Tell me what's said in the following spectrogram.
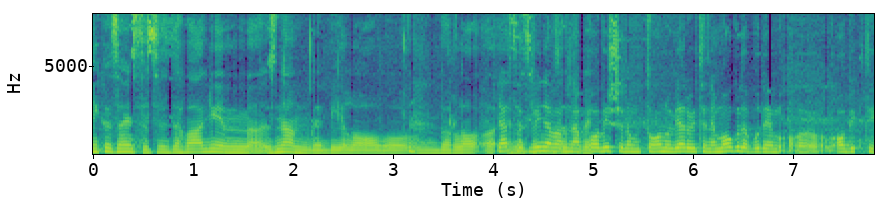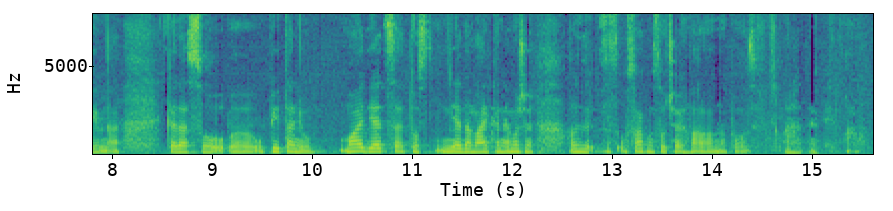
Ika, zaista se zahvaljujem. Znam da je bilo ovo vrlo... Ja se izvinjavam na povišenom tonu. Vjerujte, ne mogu da budem objektivna kada su u pitanju moje djeca. To jedna majka ne može, ali u svakom slučaju hvala vam na poziv. Hvala tebi. Hvala.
